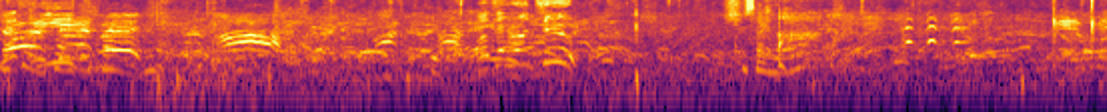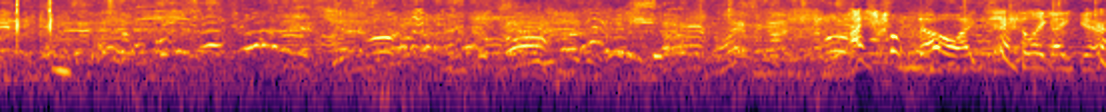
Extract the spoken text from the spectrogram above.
That's the Eastman. Let's everyone two! She said what? I don't know. I care. Like, I care.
